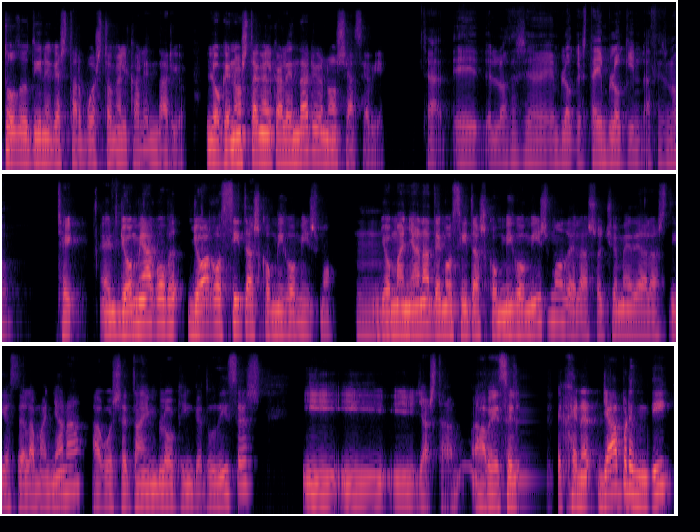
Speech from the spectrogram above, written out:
todo tiene que estar puesto en el calendario. Lo que no está en el calendario no se hace bien. O sea, eh, lo haces en está en blocking, haces, ¿no? Sí, eh, yo, me hago, yo hago citas conmigo mismo. Yo mañana tengo citas conmigo mismo de las ocho y media a las 10 de la mañana, hago ese time blocking que tú dices y, y ya está. A veces, ya aprendí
